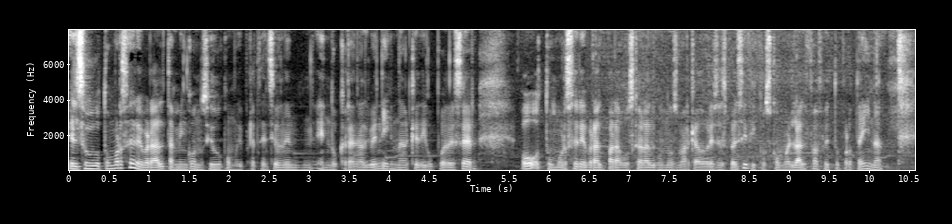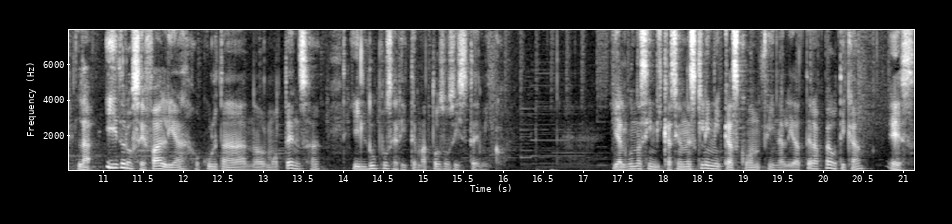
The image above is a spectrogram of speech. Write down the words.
El pseudotumor cerebral, también conocido como hipertensión endocrinal benigna, que digo puede ser, o tumor cerebral para buscar algunos marcadores específicos como el alfa-fetoproteína, la hidrocefalia oculta normotensa y el lupus eritematoso sistémico. Y algunas indicaciones clínicas con finalidad terapéutica es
